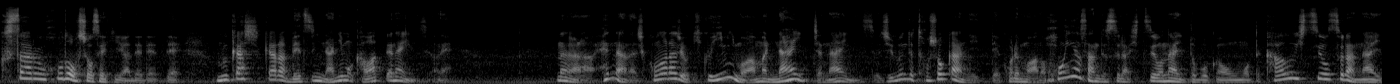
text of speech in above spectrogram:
腐るほど書籍が出てて昔から別に何も変わってないんですよね。だから変な話このラジオ聞く意味もあんまりないじゃないんですよ。自分で図書館に行ってこれもあの本屋さんですら必要ないと僕は思って買う必要すらない。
